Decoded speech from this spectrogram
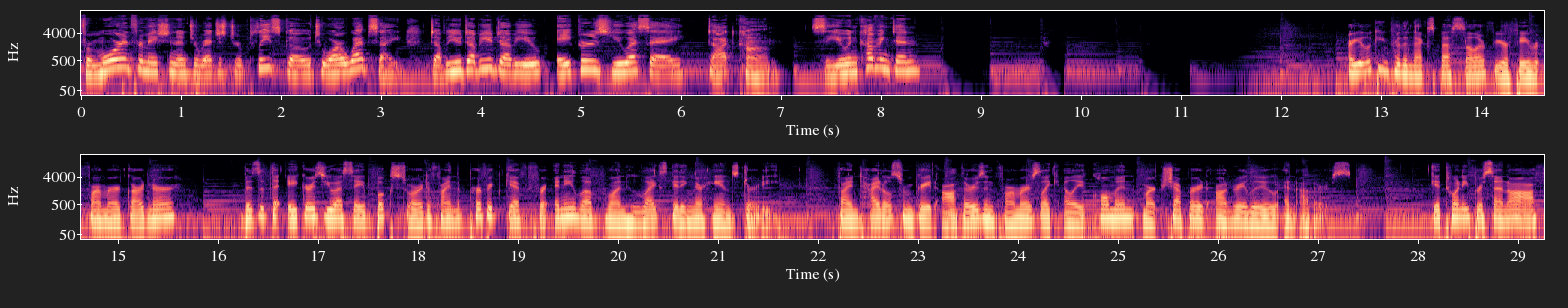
For more information and to register, please go to our website, www.acresusa.com. See you in Covington. Are you looking for the next bestseller for your favorite farmer or gardener? Visit the Acres USA bookstore to find the perfect gift for any loved one who likes getting their hands dirty. Find titles from great authors and farmers like Eliot Coleman, Mark Shepard, Andre Leu, and others. Get 20% off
